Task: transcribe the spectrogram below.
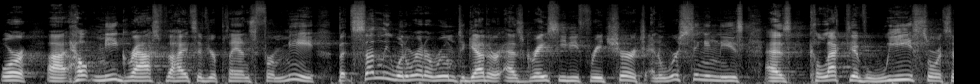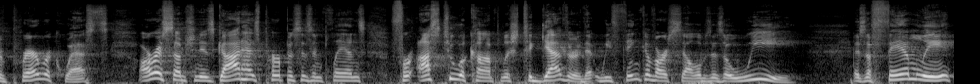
Or uh, help me grasp the heights of your plans for me. But suddenly, when we're in a room together as Grace EV Free Church and we're singing these as collective we sorts of prayer requests, our assumption is God has purposes and plans for us to accomplish together, that we think of ourselves as a we as a family,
